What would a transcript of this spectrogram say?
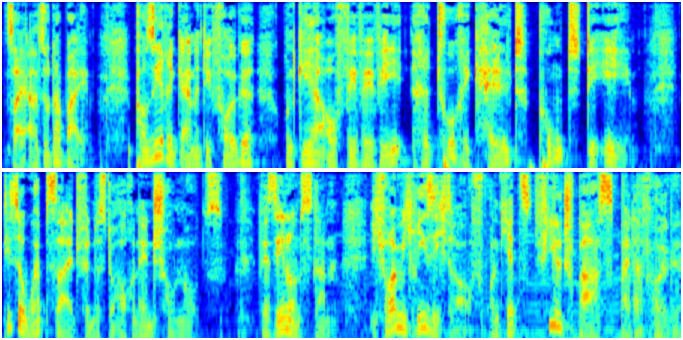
Sei also dabei. Pausiere gerne die Folge und gehe auf www.rhetorikheld.de. Diese Website findest du auch in den Show Notes. Wir sehen uns dann. Ich freue mich riesig drauf und jetzt viel Spaß bei der Folge.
